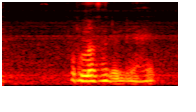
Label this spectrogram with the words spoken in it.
पूर्ण झालेली आहे.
